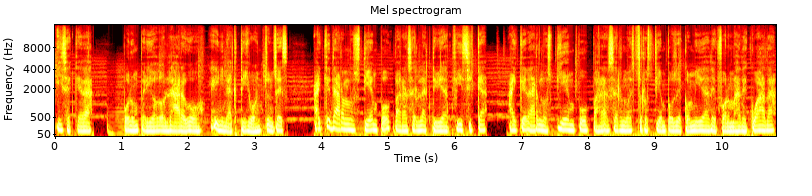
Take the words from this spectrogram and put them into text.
y se queda por un periodo largo e inactivo. Entonces hay que darnos tiempo para hacer la actividad física, hay que darnos tiempo para hacer nuestros tiempos de comida de forma adecuada.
